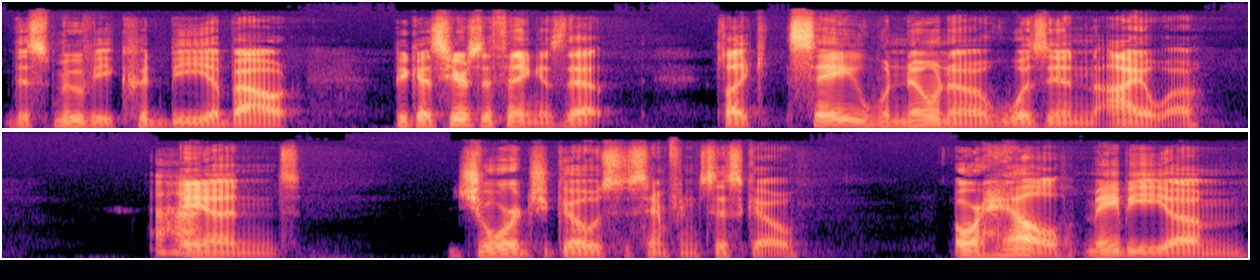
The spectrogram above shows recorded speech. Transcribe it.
this movie could be about because here's the thing is that like say Winona was in Iowa Uh-huh. and George goes to San Francisco or hell maybe um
